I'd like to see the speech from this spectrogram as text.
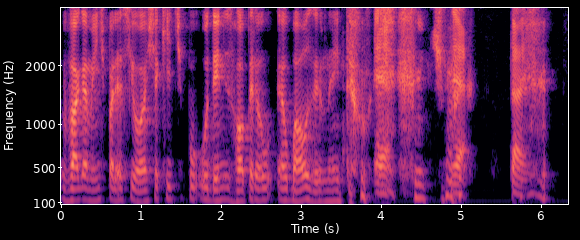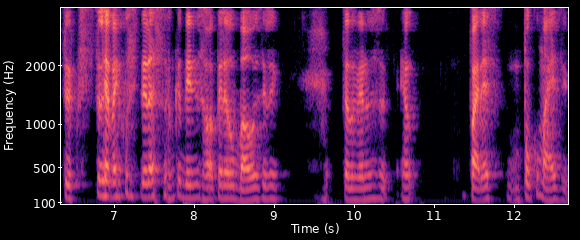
vagamente parece Yoshi é que, tipo, o Dennis Hopper é o, é o Bowser, né? Então. É. tipo, É. Tá. se, tu- se tu levar em consideração que o Dennis Hopper é o Bowser, pelo menos é- parece um pouco mais. E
